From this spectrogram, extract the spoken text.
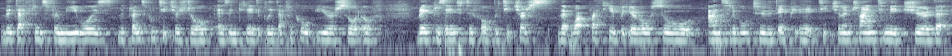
the difference for me was the principal teacher's job is incredibly difficult. You're sort of representative of the teachers that work with you, but you're also answerable to the deputy head teacher and trying to make sure that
